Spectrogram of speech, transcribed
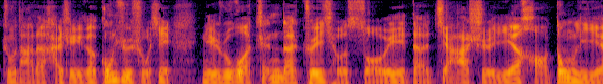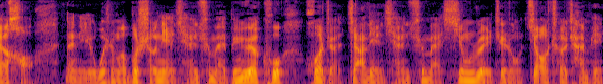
主打的还是一个工具属性。你如果真的追求所谓的驾驶也好，动力也好，那你为什么不省点钱去买缤越酷，或者加点钱去买星瑞这种轿车产品？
